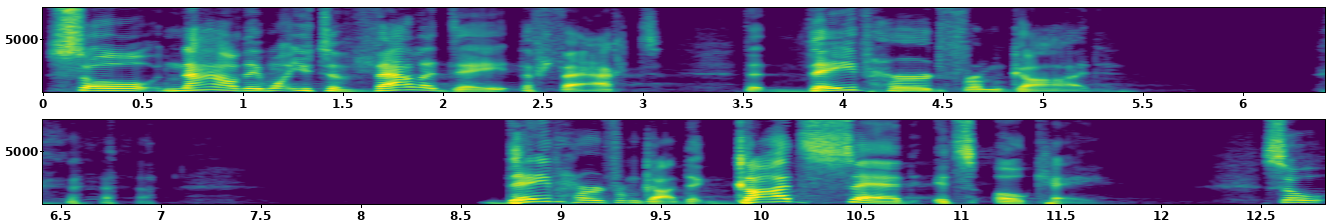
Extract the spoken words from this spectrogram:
So now they want you to validate the fact that they've heard from God. they've heard from God, that God said it's okay. So,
